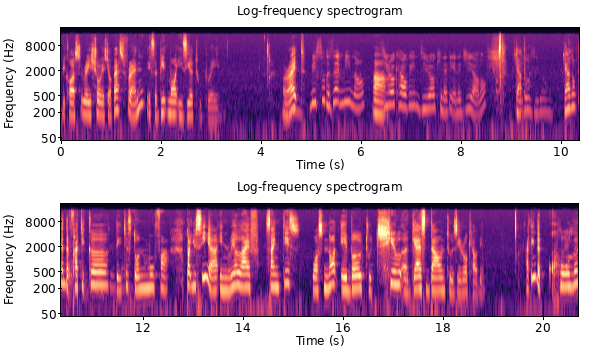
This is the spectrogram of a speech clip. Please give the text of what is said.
because ratio is your best friend, it's a bit more easier to brain. All right. Miss, so does that mean no? Ah. Zero Kelvin, zero kinetic energy, no? Yeah, Zero, zero. yeah, look, then the particle they just don't move far. But you see, uh, in real life, scientists was not able to chill a gas down to zero Kelvin. I think the lah.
